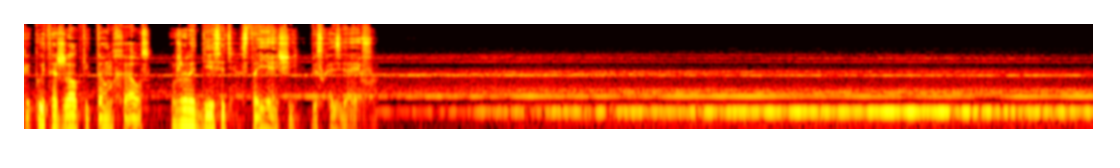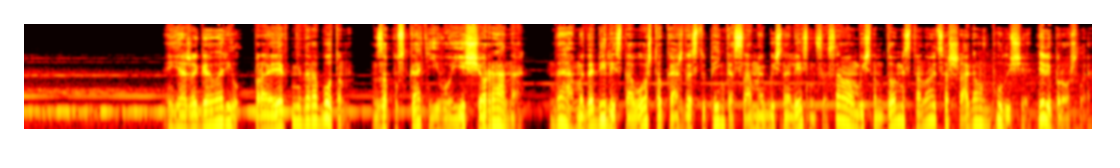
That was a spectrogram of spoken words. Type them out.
какой-то жалкий таунхаус, уже лет десять стоящий без хозяев. Я же говорил, проект недоработан. Запускать его еще рано. Да, мы добились того, что каждая ступенька самой обычной лестницы в самом обычном доме становится шагом в будущее или прошлое.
